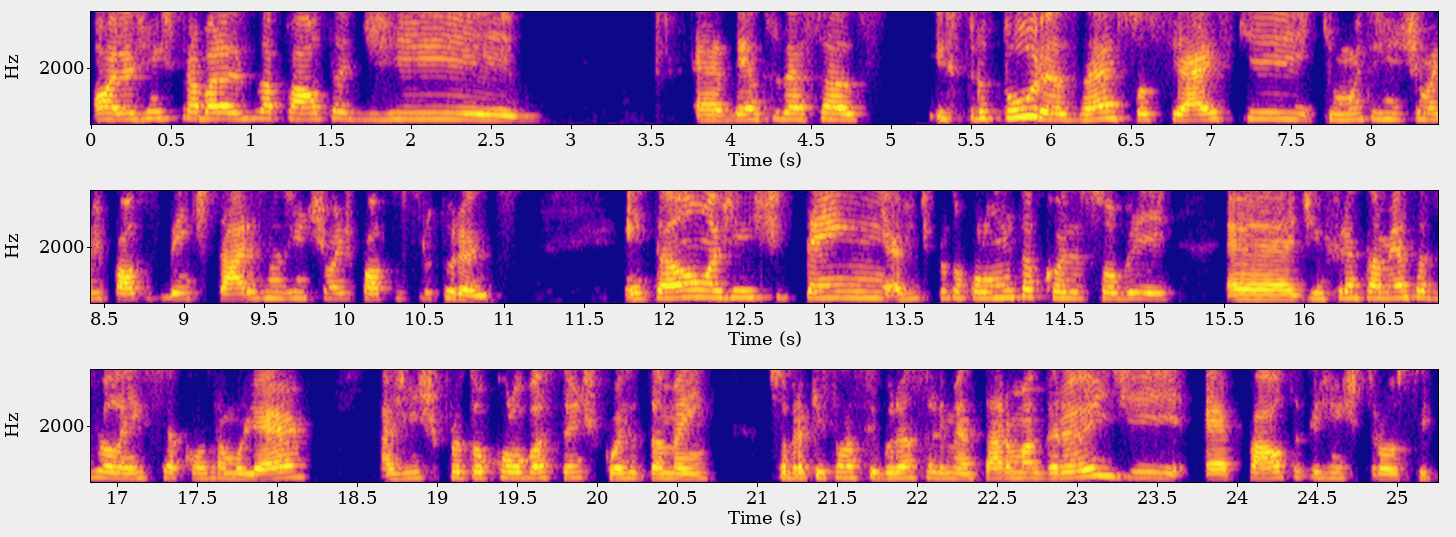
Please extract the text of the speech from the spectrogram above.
Olha, a gente trabalha dentro da pauta de... É, dentro dessas estruturas né, sociais que, que muita gente chama de pautas identitárias, mas a gente chama de pautas estruturantes. Então, a gente tem, a gente protocolou muita coisa sobre é, de enfrentamento à violência contra a mulher. A gente protocolou bastante coisa também sobre a questão da segurança alimentar. Uma grande é, pauta que a gente trouxe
